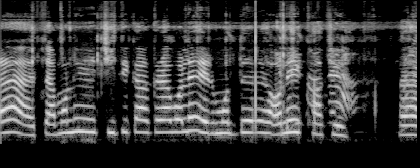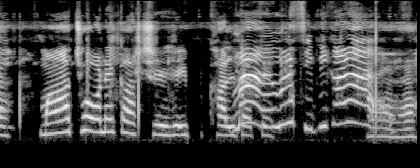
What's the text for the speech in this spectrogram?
হ্যাঁ তেমনই চিতি কাঁকড়া বলে এর মধ্যে অনেক আছে। হ্যাঁ মাছও অনেক আসছে এই খালটাতে। হ্যাঁ হ্যাঁ।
